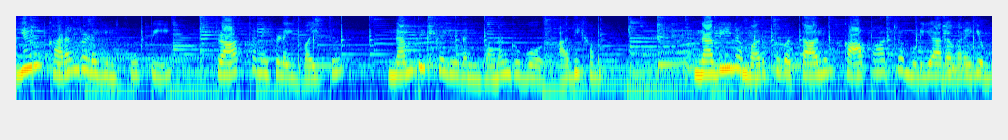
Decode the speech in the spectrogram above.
இரு கரங்களையும் கூப்பி பிரார்த்தனைகளை வைத்து நம்பிக்கையுடன் வணங்குவோர் அதிகம். நவீன மருத்துவத்தாலும் காப்பாற்ற முடியாதவரையும்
